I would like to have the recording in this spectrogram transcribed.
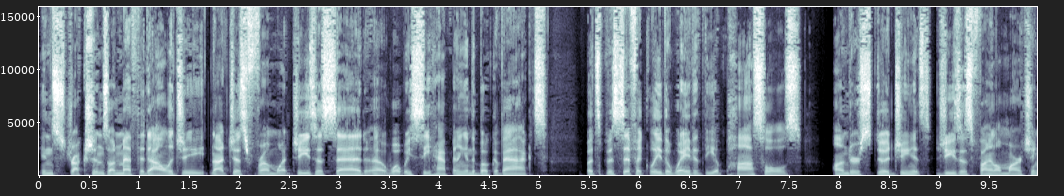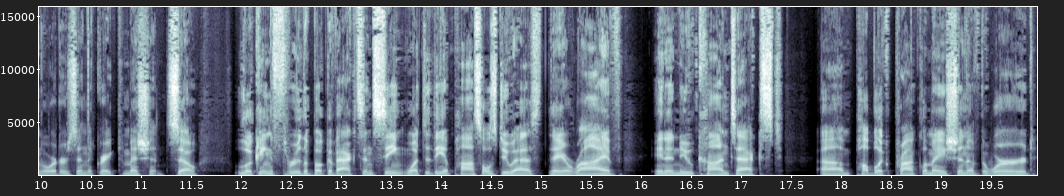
instructions on methodology, not just from what Jesus said, uh, what we see happening in the book of Acts, but specifically the way that the apostles understood Jesus, final marching orders in the Great Commission? So looking through the book of Acts and seeing what did the apostles do as they arrive in a new context, um, public proclamation of the word,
